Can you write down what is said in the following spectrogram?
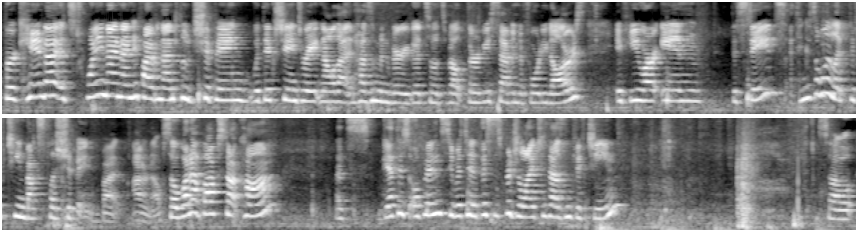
For Canada, it's $29.95 and that includes shipping with the exchange rate and all that. It hasn't been very good, so it's about 37 to $40. If you are in the States, I think it's only like 15 bucks plus shipping, but I don't know. So oneupbox.com. Let's get this open, see what's in it. This is for July 2015. So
